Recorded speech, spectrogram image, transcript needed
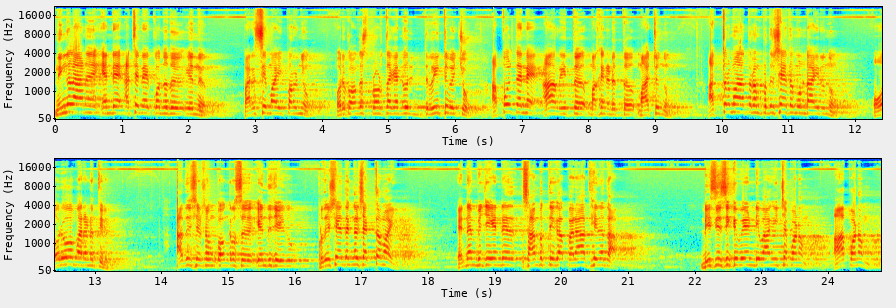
നിങ്ങളാണ് എന്റെ അച്ഛനെ കൊന്നത് എന്ന്. പരസ്യമായി പറഞ്ഞു ഒരു കോൺഗ്രസ് പ്രവർത്തകൻ ഒരു റീത്ത് വെച്ചു. അപ്പോൾ തന്നെ ആ റീത്ത് മകനെടുത്ത് മാറ്റുന്നു. അത്രമാത്രം പ്രതിഷേധമുണ്ടായിരുന്നു ഓരോ മരണത്തിലും. അതിനുശേഷം കോൺഗ്രസ് എന്തു ചെയ്തു? പ്രതിഷേധങ്ങൾ ശക്തമായി. എൻ എം വിജയന്റെ സാമ്പത്തിക പരാധീനത ഡി സി സിക്ക് വേണ്ടി വാങ്ങിച്ച പണം. ആ പണം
